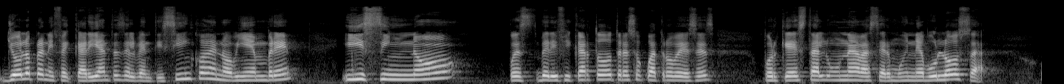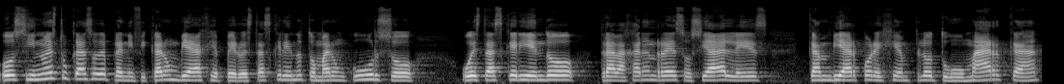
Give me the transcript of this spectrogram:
yo lo planificaría antes del 25 de noviembre y si no, pues verificar todo tres o cuatro veces porque esta luna va a ser muy nebulosa. O si no es tu caso de planificar un viaje, pero estás queriendo tomar un curso o estás queriendo trabajar en redes sociales, cambiar, por ejemplo, tu marca,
